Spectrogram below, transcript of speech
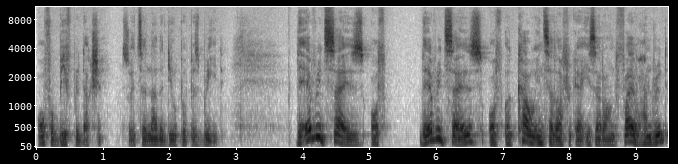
or for beef production. So it's another dual purpose breed. The average size of the average size of a cow in South Africa is around 500,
